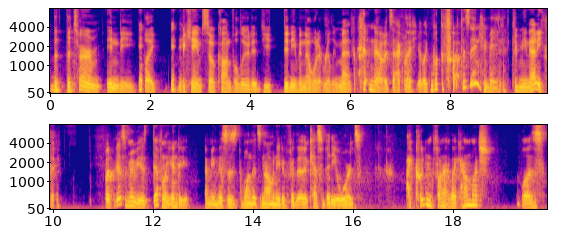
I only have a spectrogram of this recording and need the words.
the the term indie like indie. became so convoluted you didn't even know what it really meant. no, exactly. You're like, what the fuck does indie mean? It could mean anything. But this movie is definitely indie. I mean, this is the one that's nominated for the Cassavetes Awards. I couldn't find like how much was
